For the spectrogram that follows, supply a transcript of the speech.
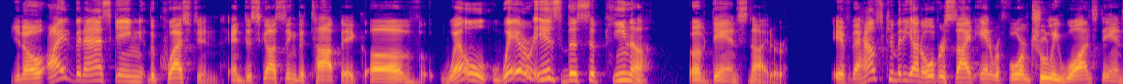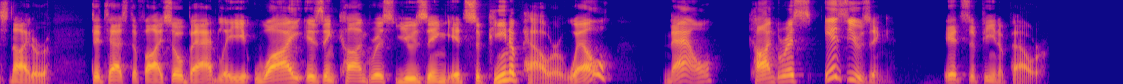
You know, I had been asking the question and discussing the topic of, well, where is the subpoena of Dan Snyder? If the House Committee on Oversight and Reform truly wants Dan Snyder, to testify so badly, why isn't Congress using its subpoena power? Well, now Congress is using its subpoena power.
